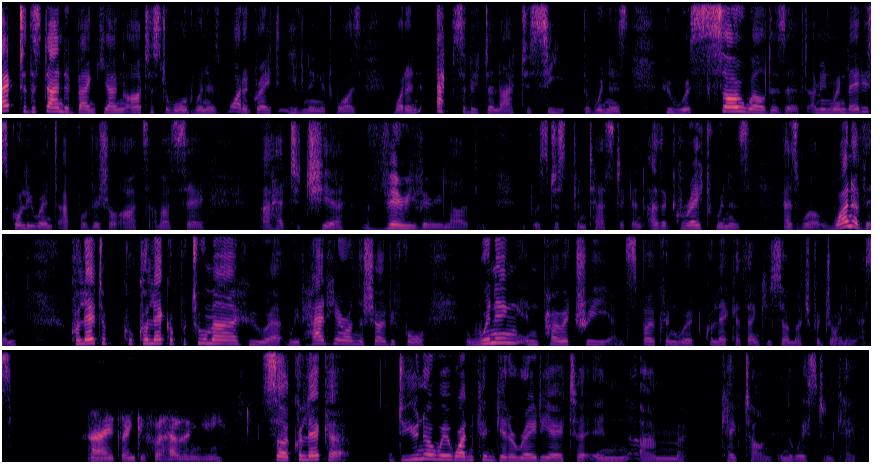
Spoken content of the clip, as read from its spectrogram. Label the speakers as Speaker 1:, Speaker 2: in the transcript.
Speaker 1: back to the Standard Bank Young Artist Award winners. What a great evening it was. What an absolute delight to see the winners who were so well deserved. I mean, when Lady Skollie went up for visual arts, I must say, I had to cheer very, very loudly. It was just fantastic. And other great winners as well. One of them, Koleka, Putuma, who uh, we've had here on the show before, winning in poetry and spoken word. Koleka, thank you so much for joining us.
Speaker 2: Hi, thank you for having me.
Speaker 1: So, Koleka, do you know where one can get a radiator in um, Cape Town, in the Western Cape?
